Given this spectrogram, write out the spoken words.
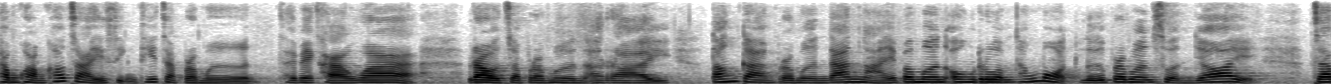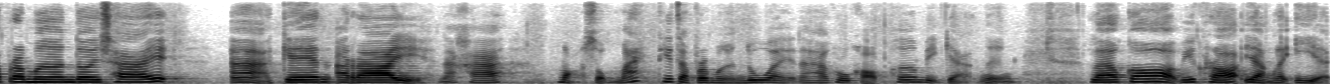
ทำความเข้าใจสิ่งที่จะประเมินใช่ไหมคะว่า เราจะประเมินอะไร ต้องการประเมินด้านไหนประเมินองค์รวมทั้งหมด หรือประเมินส่วนย่อย จะประเมินโดยใช้เกณฑ์อะไรนะคะ เหมาะสมไหมที่จะประเมินด้วยนะคะครูขอเพิ่มอีกอย่างหนึ่งแล้วก็วิเคราะห์อย่างละเอียด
